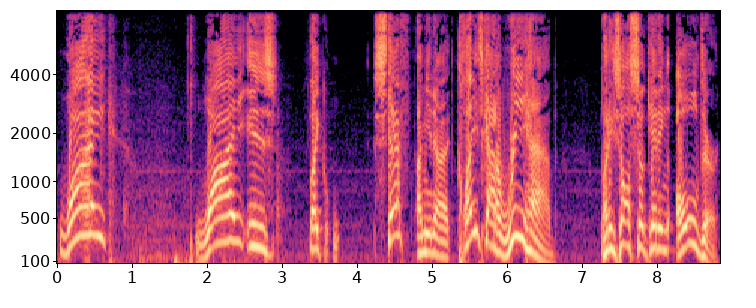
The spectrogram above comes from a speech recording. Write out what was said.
why? Why is like Steph? I mean, uh, Klay's got a rehab, but he's also getting older.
